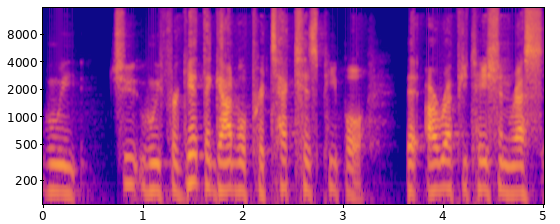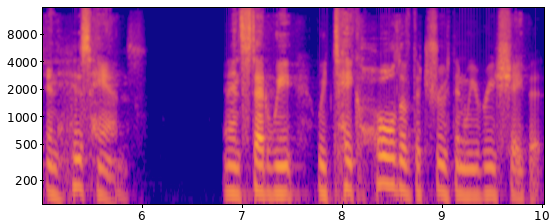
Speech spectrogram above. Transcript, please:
when we, choose, when we forget that God will protect his people, that our reputation rests in his hands. And instead, we, we take hold of the truth and we reshape it.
